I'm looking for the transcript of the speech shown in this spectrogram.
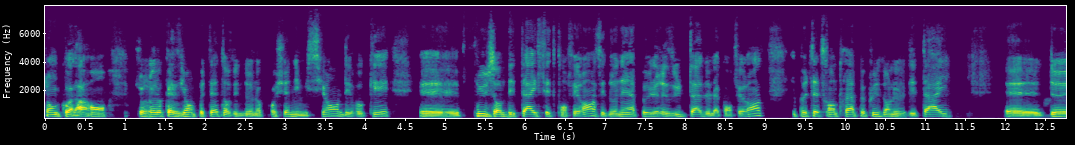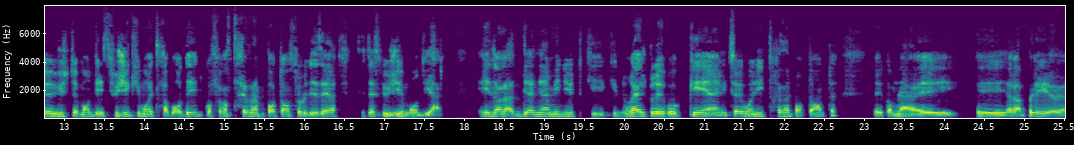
Donc voilà, j'aurai l'occasion peut-être dans une de nos prochaines émissions d'évoquer euh, plus en détail cette conférence et donner un peu les résultats de la conférence et peut-être rentrer un peu plus dans le détail euh, de justement des sujets qui vont être abordés. Une conférence très importante sur le désert, c'est un sujet mondial. Et dans la dernière minute qui, nous reste, je voudrais évoquer une cérémonie très importante, comme l'a et rappelé euh,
